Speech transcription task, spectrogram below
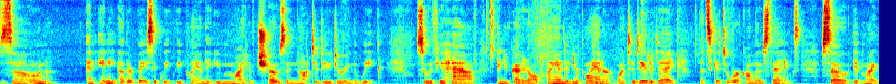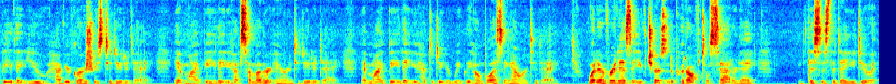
zone and any other basic weekly plan that you might have chosen not to do during the week. So if you have, and you've got it all planned in your planner, what to do today, let's get to work on those things. So it might be that you have your groceries to do today. It might be that you have some other errand to do today. It might be that you have to do your weekly home blessing hour today. Whatever it is that you've chosen to put off till Saturday, this is the day you do it.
